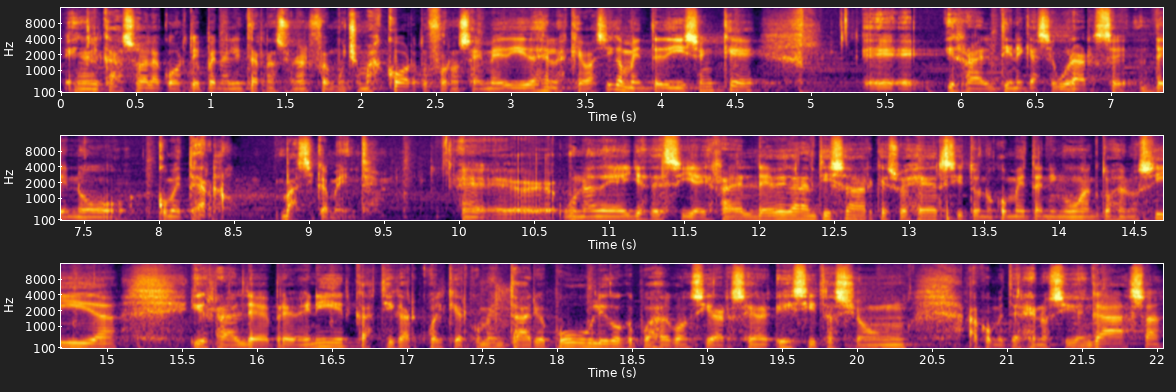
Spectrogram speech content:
En el caso de la Corte Penal Internacional fue mucho más corto, fueron seis medidas en las que básicamente dicen que eh, Israel tiene que asegurarse de no cometerlo, básicamente. Eh, una de ellas decía, Israel debe garantizar que su ejército no cometa ningún acto genocida, Israel debe prevenir, castigar cualquier comentario público que pueda considerarse incitación a cometer genocidio en Gaza.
